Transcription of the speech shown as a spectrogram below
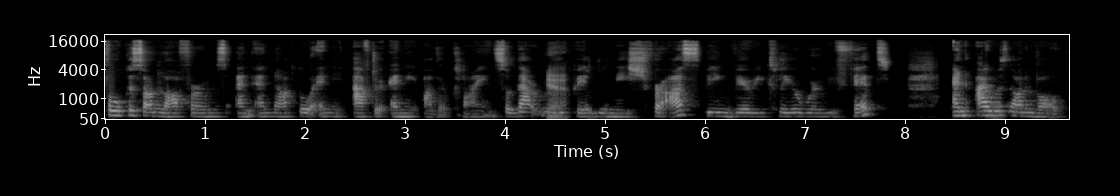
focus on law firms and, and not go any after any other clients. So that really yeah. created a niche for us, being very clear where we fit. And I was not involved.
